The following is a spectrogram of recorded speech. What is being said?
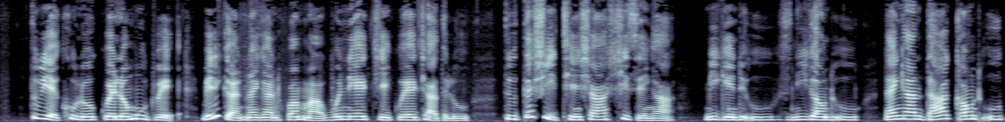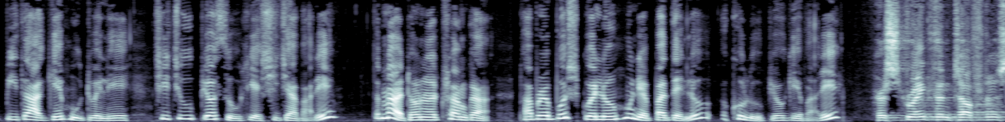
။သူ့ရဲ့ခုလိုကွယ်လွန်မှုတွေအမေရိကန်နိုင်ငံတစ်ဝန်းမှာဝင်းနေကြေကွဲကြသလိုသူတက်ရှိထင်ရှားရှိစဉ်က မိခင်တူဇနီးကောင်းတူနိုင်ငံသားကောင်းတူပိသခဲ့မှုတွေလည်းချီးကျူးပြောဆိုလျက်ရှိကြပါတယ်။သမ္မတဒေါ်နယ်ထရမ့်က Barbara Bush ကွယ်လွန်မှုနဲ့ပတ်သက်လို့အခုလိုပြောခဲ့ပါတယ်။ Her strength and toughness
